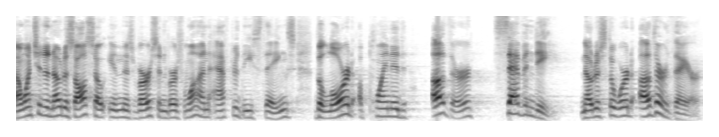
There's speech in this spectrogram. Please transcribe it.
I want you to notice also in this verse, in verse 1, after these things, the Lord appointed other 70. Notice the word other there.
